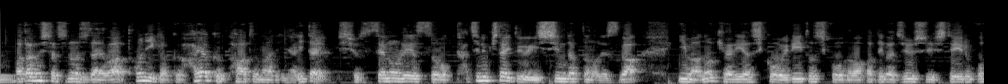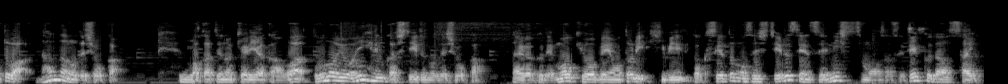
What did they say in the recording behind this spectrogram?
うん。私たちの時代はとにかく早くパートナーになりたい、出世のレースを勝ち抜きたいという一心だったのですが、今のキャリア志向、エリート志向の若手が重視していることは何なのでしょうか？若手のキャリア感はどのように変化しているのでしょうか？大学でも教鞭を取り、日々学生とも接している先生に質問させてください。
